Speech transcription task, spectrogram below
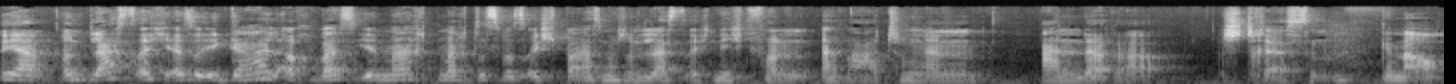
ja, und lasst euch also egal auch was ihr macht, macht es, was euch Spaß macht und lasst euch nicht von Erwartungen anderer stressen. Genau.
